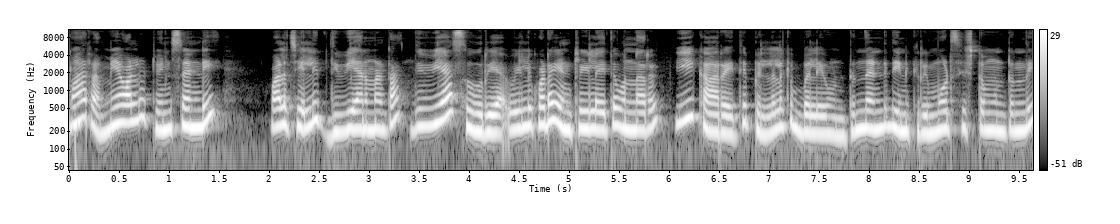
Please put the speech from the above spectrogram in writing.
మా రమ్య వాళ్ళు ట్విన్స్ అండి. వాళ్ళ చెల్లి దివ్య అనమాట దివ్య సూర్య వీళ్ళు కూడా ఎంట్రీలు అయితే ఉన్నారు. ఈ కార్ అయితే పిల్లలకి భలే ఉంటుందండి. దీనికి రిమోట్ సిస్టమ్ ఉంటుంది.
